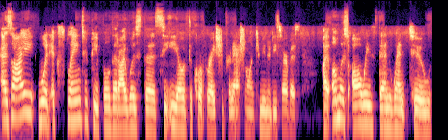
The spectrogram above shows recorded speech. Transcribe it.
As I would explain to people that I was the CEO of the Corporation for National and Community Service, I almost always then went to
